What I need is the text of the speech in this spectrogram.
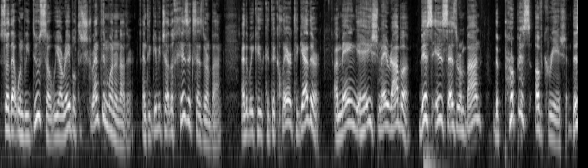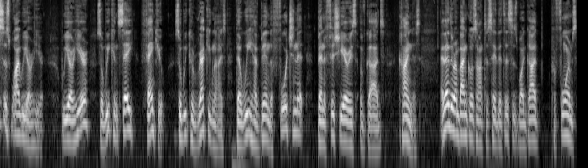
so that when we do so, we are able to strengthen one another and to give each other chizik, says the Ramban, and that we could, could declare together, Amen, Yehei Shmei Rabbah. This is, says the Ramban, the purpose of creation. This is why we are here. We are here so we can say thank you so we could recognize that we have been the fortunate beneficiaries of God's kindness. And then the Ramban goes on to say that this is why God performs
